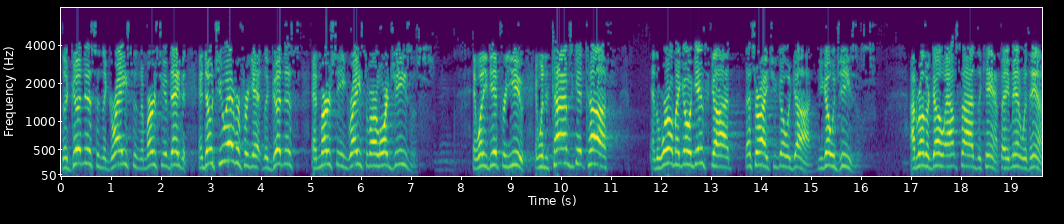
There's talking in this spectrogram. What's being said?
the goodness and the grace and the mercy of David. And don't you ever forget the goodness and mercy and grace of our Lord Jesus and what He did for you. And when the times get tough and the world may go against God, that's right. You go with God. You go with Jesus. I'd rather go outside the camp, amen, with Him.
